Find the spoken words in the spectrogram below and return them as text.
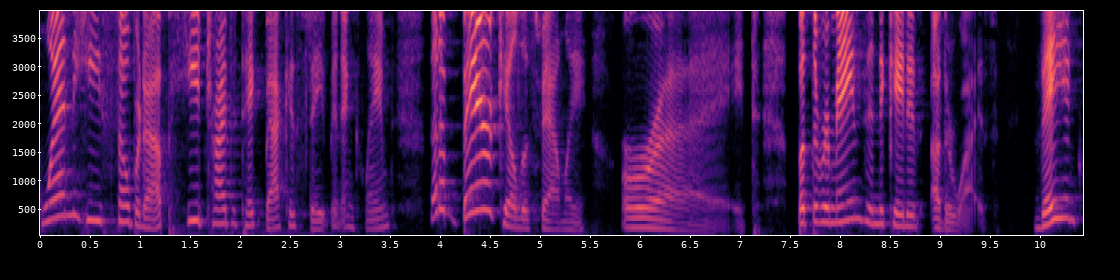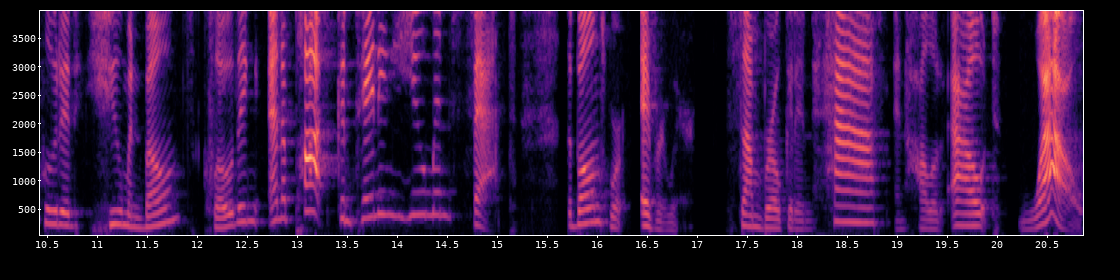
when he sobered up, he tried to take back his statement and claimed that a bear killed his family. Right. But the remains indicated otherwise. They included human bones, clothing, and a pot containing human fat. The bones were everywhere, some broken in half and hollowed out. Wow.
